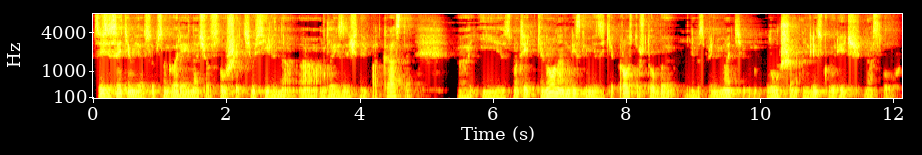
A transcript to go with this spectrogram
В связи с этим я, собственно говоря, и начал слушать усиленно а, англоязычные подкасты и смотреть кино на английском языке, просто чтобы воспринимать лучше английскую речь на слух.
